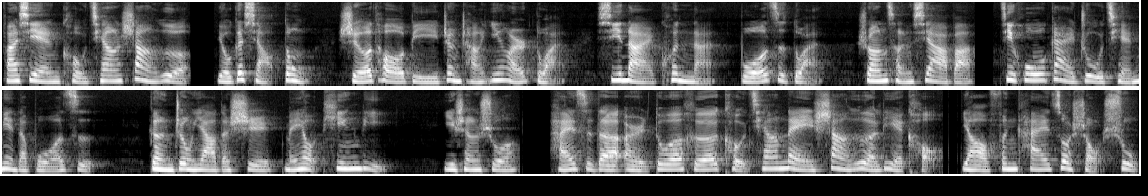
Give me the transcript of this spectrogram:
发现口腔上颚有个小洞，舌头比正常婴儿短，吸奶困难，脖子短，双层下巴几乎盖住前面的脖子。更重要的是没有听力。医生说。孩子的耳朵和口腔内上颚裂口要分开做手术，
